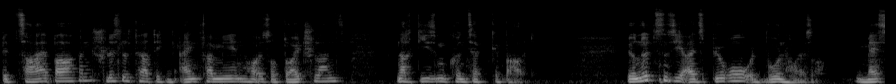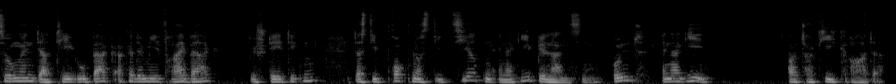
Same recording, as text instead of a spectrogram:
bezahlbaren, schlüsselfertigen Einfamilienhäuser Deutschlands nach diesem Konzept gebaut. Wir nutzen sie als Büro- und Wohnhäuser. Messungen der TU Bergakademie Freiberg bestätigen, dass die prognostizierten Energiebilanzen und Energieautarkiegrade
